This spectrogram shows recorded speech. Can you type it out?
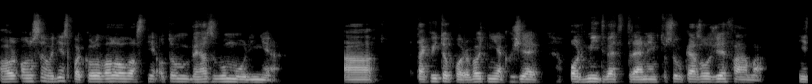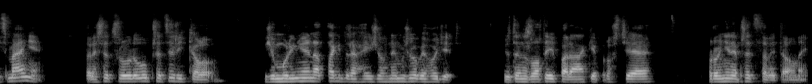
on se hodně spekulovalo vlastně o tom vyhazovu Mourinho. A takový to podvodní, jakože odmít ved trénink, to se ukázalo, že je fáma. Nicméně, tady se celou dobu přece říkalo, že Mourinho je na tak drahý, že ho nemůžou vyhodit. Že ten zlatý padák je prostě pro ně nepředstavitelný.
